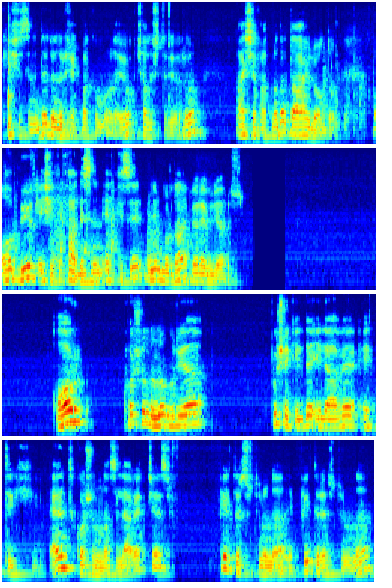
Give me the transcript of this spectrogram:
kişisini de döndürecek. Bakın burada yok. Çalıştırıyorum. Ayşe Fatma da dahil oldu. O büyük eşit ifadesinin etkisini burada görebiliyoruz. Or koşulunu buraya bu şekilde ilave ettik. End koşulunu nasıl ilave edeceğiz? Filter sütununa, filtre sütununa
